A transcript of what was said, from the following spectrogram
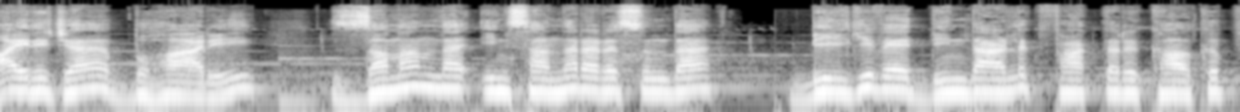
Ayrıca Buhari, zamanla insanlar arasında bilgi ve dindarlık farkları kalkıp,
